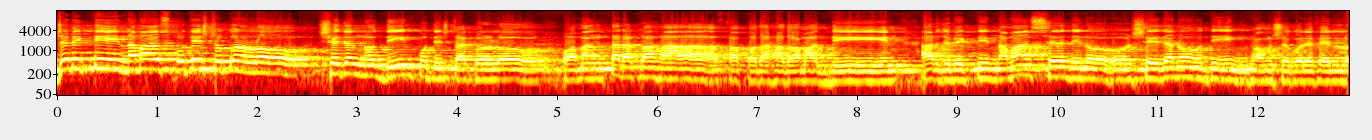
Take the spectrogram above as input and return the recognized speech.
যে ব্যক্তি নামাজ প্রতিষ্ঠা করল, সেজন্য দিন প্রতিষ্ঠা করল। ওয়ামান তারাকাহা ফাকাদ হাদামাদ্দিন। আর যে ব্যক্তি নামাজ ছেড়ে দিল, সে যেন দিন ধ্বংস করে ফেলল।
